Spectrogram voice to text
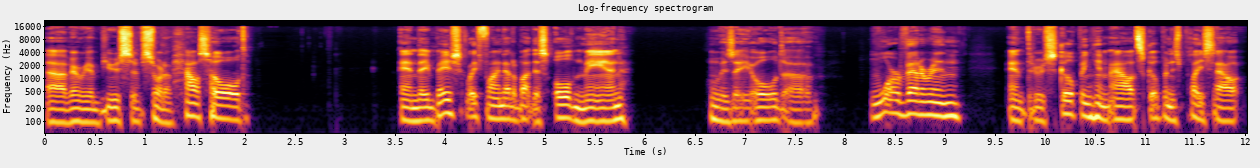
a very abusive sort of household. And they basically find out about this old man who is a old uh, war veteran. And through scoping him out, scoping his place out,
